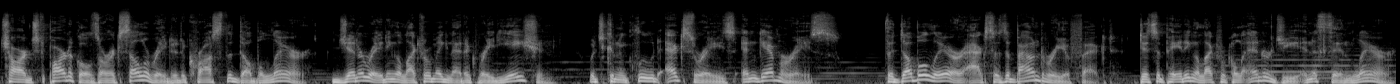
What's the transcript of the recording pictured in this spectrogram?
Charged particles are accelerated across the double layer, generating electromagnetic radiation, which can include X rays and gamma rays. The double layer acts as a boundary effect, dissipating electrical energy in a thin layer.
